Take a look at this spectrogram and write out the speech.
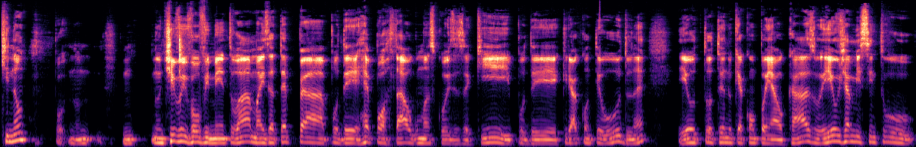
que não, pô, não, não tive um envolvimento lá, mas até para poder reportar algumas coisas aqui e poder criar conteúdo, né? Eu tô tendo que acompanhar o caso. Eu já me sinto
